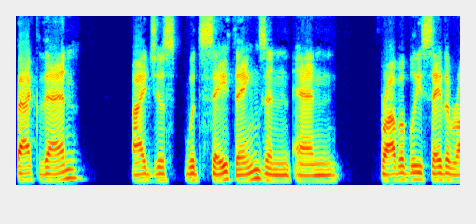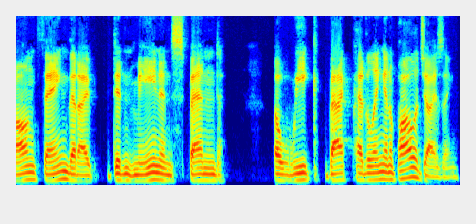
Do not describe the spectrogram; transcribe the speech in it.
back then, I just would say things and and probably say the wrong thing that I didn't mean, and spend a week backpedaling and apologizing.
